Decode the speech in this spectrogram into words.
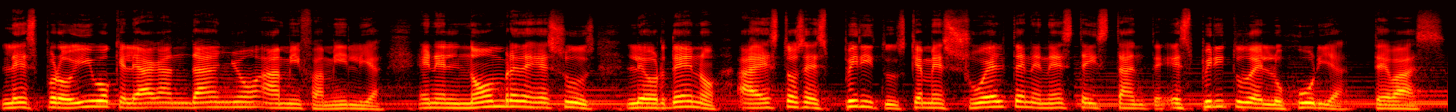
Les prohíbo que le hagan daño a mi familia. En el nombre de Jesús le ordeno a estos espíritus que me suelten en este instante. Espíritu de lujuria, te vas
